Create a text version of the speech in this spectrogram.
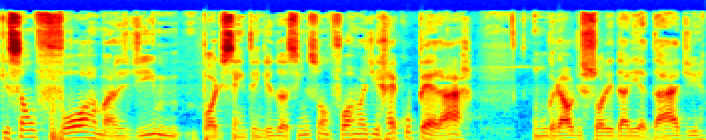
que são formas de, pode ser entendido assim, são formas de recuperar um grau de solidariedade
